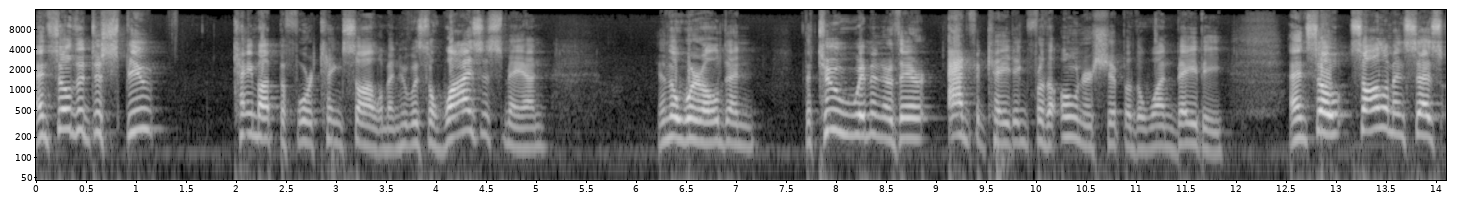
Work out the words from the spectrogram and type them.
And so the dispute came up before King Solomon, who was the wisest man in the world, and the two women are there advocating for the ownership of the one baby. And so Solomon says,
